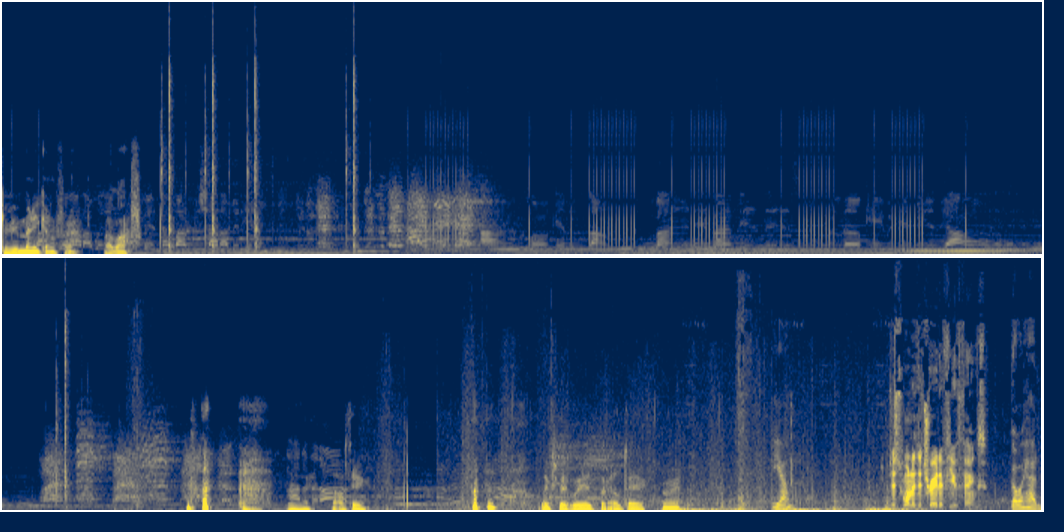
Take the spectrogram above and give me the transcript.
give you a minigun for a laugh. Yeah, that'll do. Looks a bit weird, but I'll do. Right. Yeah? Just wanted to trade a few things. Go ahead.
